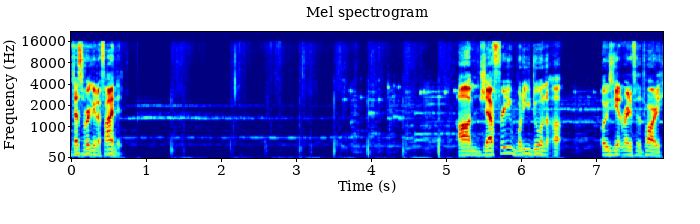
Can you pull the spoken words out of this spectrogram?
But that's where we're gonna find it. Um, Jeffrey, what are you doing? Uh, oh, he's getting ready for the party.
